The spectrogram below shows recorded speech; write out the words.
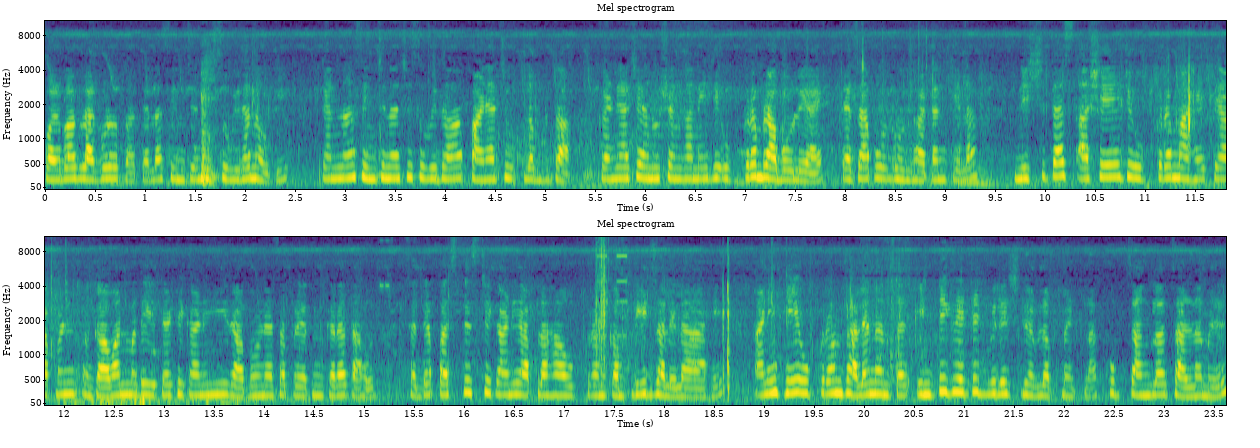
फळबाग लागवड होता त्याला सिंचनाची सुविधा नव्हती. त्यांना सिंचनाची सुविधा पाण्याची उपलब्धता करण्याच्या अनुषंगाने जे उपक्रम राबवले आहे त्याचा आपण उद्घाटन केला. निश्चितच असे जे उपक्रम आहेत ते आपण गावांमध्ये येत्या ठिकाणीही राबवण्याचा प्रयत्न करत आहोत. सध्या पस्तीस ठिकाणी आपला हा उपक्रम कंप्लीट झालेला आहे आणि हे उपक्रम झाल्यानंतर इंटिग्रेटेड विलेज डेव्हलपमेंटला खूप चांगला चालना मिळेल.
